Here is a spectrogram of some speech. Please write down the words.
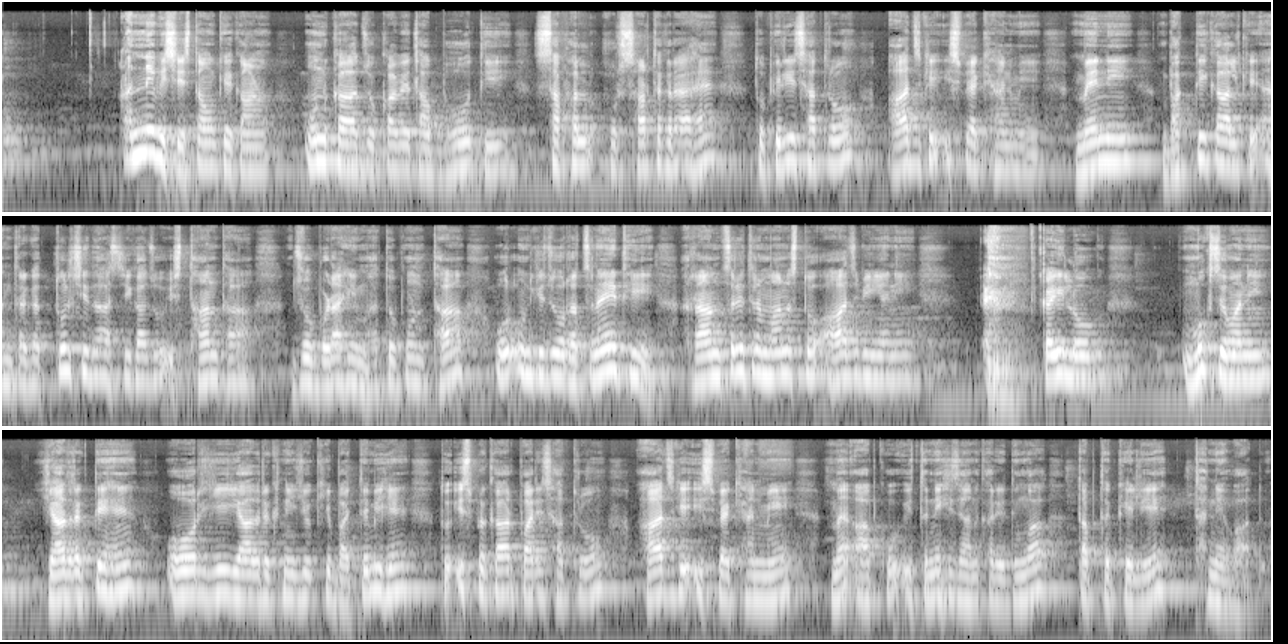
अन्य विशेषताओं के कारण उनका जो काव्य था बहुत ही सफल और सार्थक रहा है। तो प्रिय छात्रों, आज के इस व्याख्यान में मैंने भक्ति काल के अंतर्गत तुलसीदास जी का जो स्थान था, जो बड़ा ही महत्वपूर्ण था, और उनकी जो रचनाएँ थी, रामचरित्र मानस तो आज भी यानी कई लोग मुख्य जवानी याद रखते हैं, और ये याद रखने योग्य बातें भी हैं। तो इस प्रकार पारे छात्रों, आज के इस व्याख्यान में मैं आपको इतनी ही जानकारी दूँगा। तब तक के लिए धन्यवाद।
